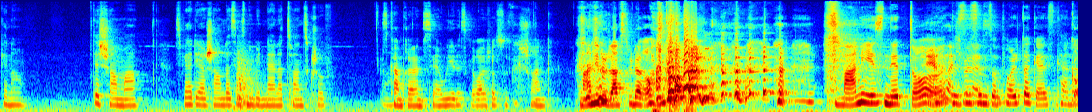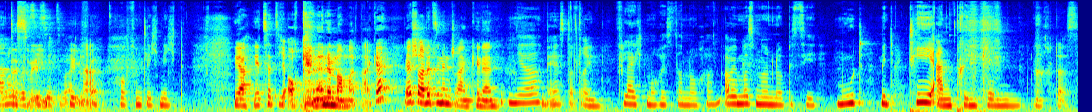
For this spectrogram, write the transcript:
Genau. Das schauen wir. Das werde ich auch schauen, dass ich es nur mit 29 schaffe. Es kam gerade ein sehr weirdes Geräusch aus Sophies Schrank. Mani, du darfst wieder rauskommen. Mani ist nicht da. Ja, das ich ist weiß. unser Poltergeist. Keine Ahnung, Gottes was das Willen. jetzt war. Hilfe. Nein, hoffentlich nicht. ja, jetzt hätte ich auch gerne eine Mama da, gell? Wer schaut jetzt in den Schrank hinein? Ja, Wer ist da drin? vielleicht mache ich es dann noch. Aber ich muss nur noch ein bisschen Mut mit Tee antrinken. Mach das.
